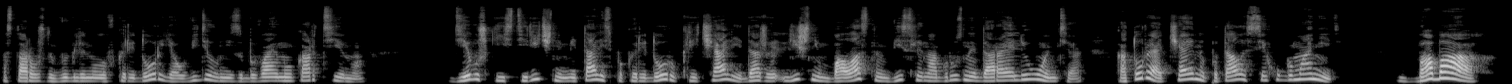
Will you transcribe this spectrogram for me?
Осторожно выглянула в коридор, я увидела незабываемую картину. Девушки истерично метались по коридору, кричали и даже лишним балластом висли на грузной Дарая Леонтия, которая отчаянно пыталась всех угомонить. Бабах!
